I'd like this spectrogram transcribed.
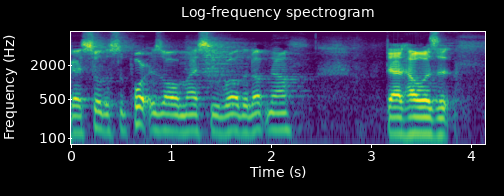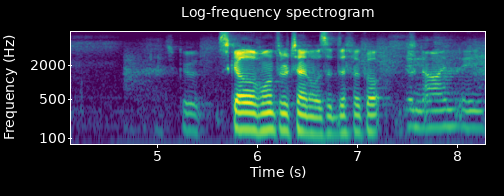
Guys, so the support is all nicely welded up now. Dad, how was it? It's good. Scale of one through 10, was it difficult? The nine, eight,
